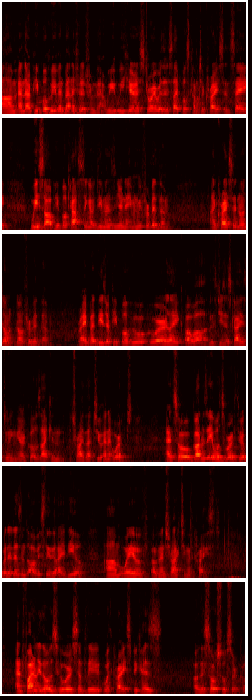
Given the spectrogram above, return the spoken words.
Um, and there are people who even benefited from that. We, we hear a story where the disciples come to Christ and say, We saw people casting out demons in your name and we forbid them. And Christ said, No, don't, don't forbid them right? But these are people who who are like, oh well, this Jesus guy is doing miracles. I can try that too, and it worked. And so God was able to work through it, but it isn't obviously the ideal um, way of, of interacting with Christ. And finally, those who were simply with Christ because of the social circle,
